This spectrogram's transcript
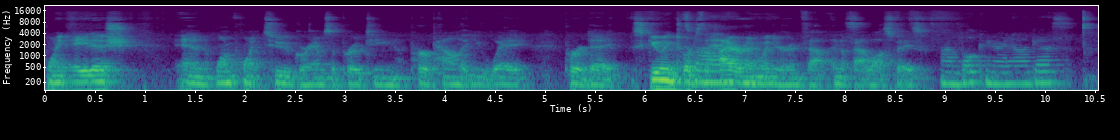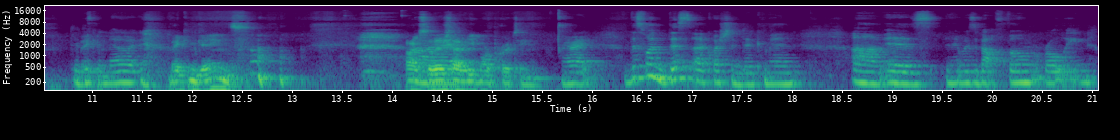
0.8 ish, and 1.2 grams of protein per pound that you weigh per day, skewing towards the higher end when you're in fat in the fat loss phase, I'm bulking right now, I guess. Didn't Make even know it. making gains. All right, so there's how to eat more protein. All right. This one, this uh, question did come in. Um, is and it was about foam rolling.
